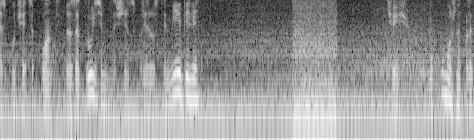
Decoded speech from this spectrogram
Сейчас, получается, планки туда загрузим. Начнется производство мебели. Что еще? Муку можно продать.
